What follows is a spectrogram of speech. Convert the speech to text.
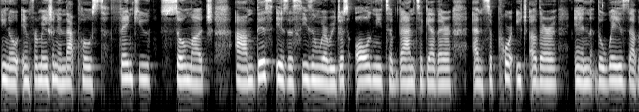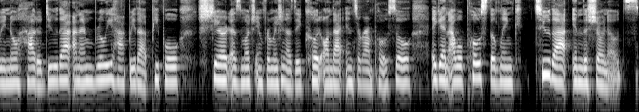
you know, information in that post, thank you so much. Um, this is a season where we just all need to band together and support each other in the ways that we know how to do that. And I'm really happy that people shared as much information as they could on that Instagram post. So, again, I will post the link to that in the show notes.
